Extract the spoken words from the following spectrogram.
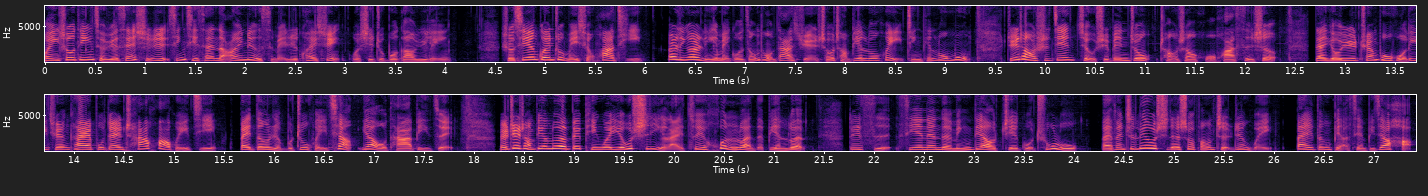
欢迎收听九月三十日星期三的 iNews 每日快讯，我是主播高玉玲。首先关注美选话题，二零二零美国总统大选首场辩论会今天落幕，整场时间九十分钟，场上火花四射。但由于川普火力全开，不断插话回击，拜登忍不住回呛，要他闭嘴。而这场辩论被评为有史以来最混乱的辩论。对此，CNN 的民调结果出炉，百分之六十的受访者认为。拜登表现比较好，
